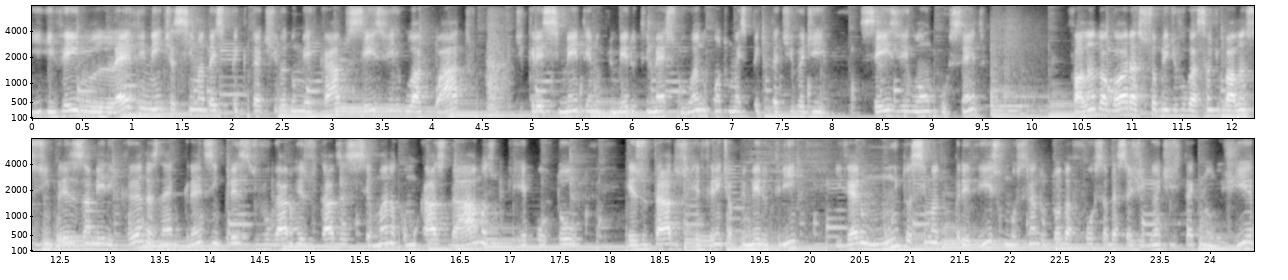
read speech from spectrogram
e, e veio levemente acima da expectativa do mercado, 6,4% de crescimento no primeiro trimestre do ano, contra uma expectativa de 6,1%. Falando agora sobre divulgação de balanços de empresas americanas, né? Grandes empresas divulgaram resultados essa semana, como o caso da Amazon, que reportou resultados referente ao primeiro TRI e vieram muito acima do previsto, mostrando toda a força dessa gigante de tecnologia.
